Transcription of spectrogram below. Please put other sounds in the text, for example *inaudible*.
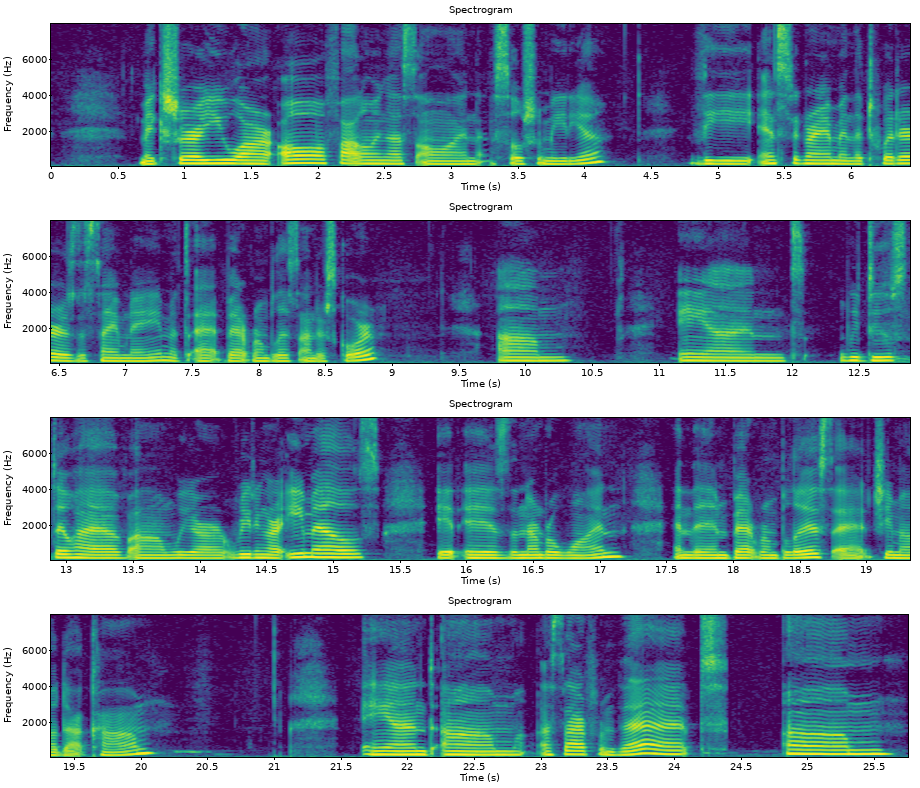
Make sure you are all following us on social media. The Instagram and the Twitter is the same name. It's at bedroom bliss underscore. Um, and we do still have um, we are reading our emails it is the number one and then bedroom bliss at gmail.com and um aside from that um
